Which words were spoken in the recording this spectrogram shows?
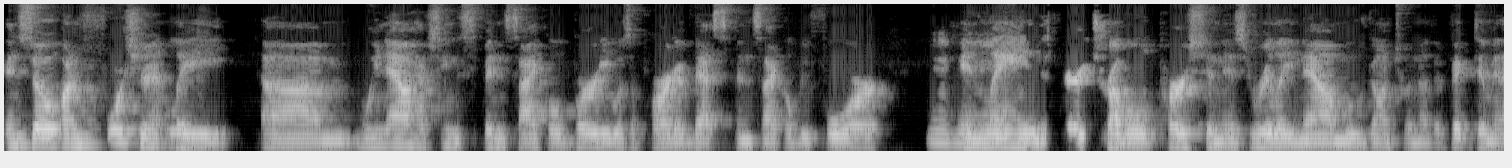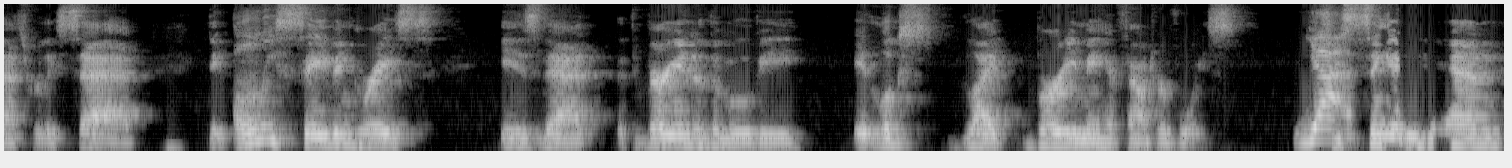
And so unfortunately, um, we now have seen the spin cycle. Birdie was a part of that spin cycle before. Mm-hmm. And Lane, this very troubled person, is really now moved on to another victim, and that's really sad. The only saving grace is that at the very end of the movie, it looks like Birdie may have found her voice. Yeah, she's singing again.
